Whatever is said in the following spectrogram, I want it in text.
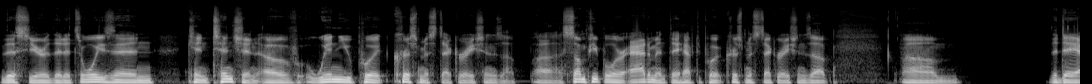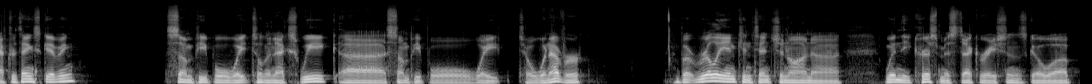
this year that it's always in contention of when you put Christmas decorations up. Uh, some people are adamant they have to put Christmas decorations up um, the day after Thanksgiving. Some people wait till the next week. Uh, some people wait till whenever. But really, in contention on uh, when the Christmas decorations go up.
